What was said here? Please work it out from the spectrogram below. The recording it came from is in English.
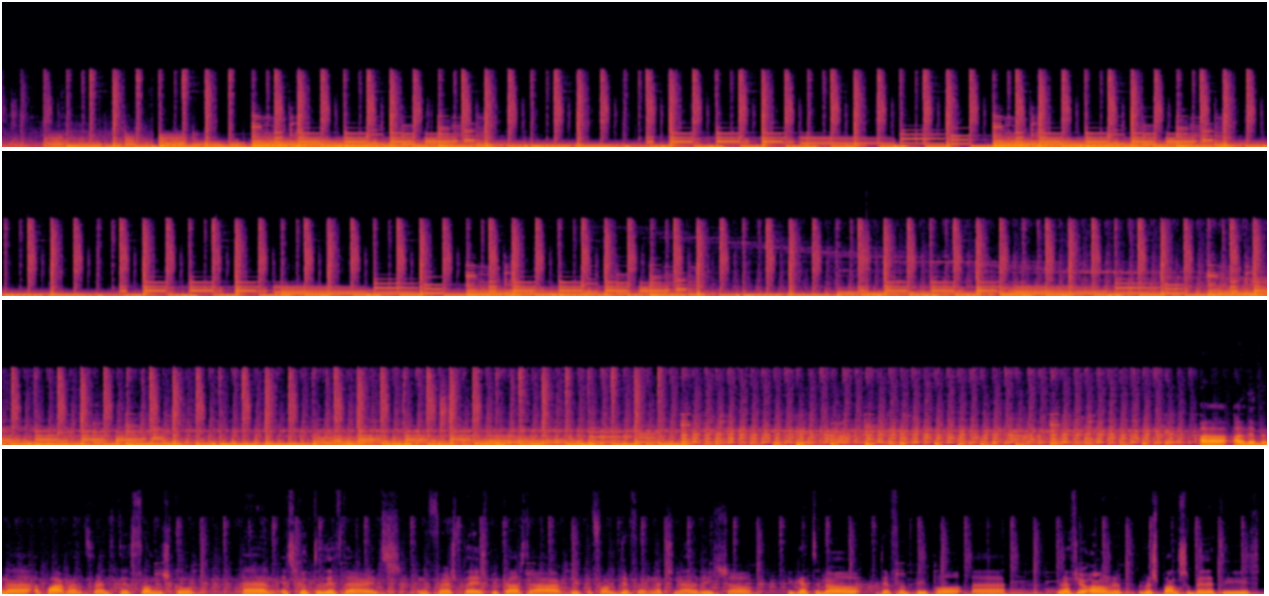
Uh, I live in an apartment, rented from the school, and it's good to live there. It's in the first place because there are people from different nationalities, so you get to know different people. Uh, you have your own re responsibilities.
